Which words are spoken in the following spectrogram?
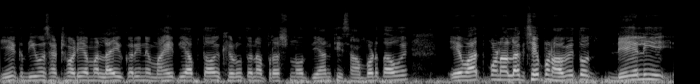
એક દિવસ અઠવાડિયામાં લાઈવ કરીને માહિતી આપતા હોય, ખેડૂતોના પ્રશ્નો ધ્યાનથી સાંભળતા હોય. એ વાત પણ અલગ છે, પણ હવે તો ડેલી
